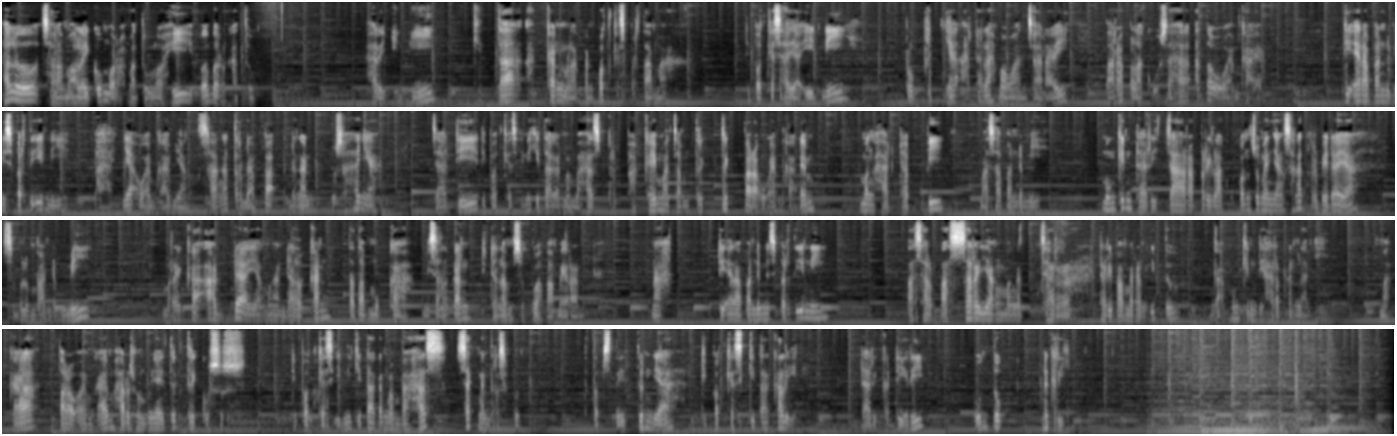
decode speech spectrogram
Halo, Assalamualaikum warahmatullahi wabarakatuh. Hari ini kita akan melakukan podcast pertama. Di podcast saya ini, rubriknya adalah mewawancarai para pelaku usaha atau UMKM. Di era pandemi seperti ini, banyak UMKM yang sangat terdampak dengan usahanya. Jadi, di podcast ini kita akan membahas berbagai macam trik-trik para UMKM menghadapi masa pandemi. Mungkin dari cara perilaku konsumen yang sangat berbeda ya. Sebelum pandemi, mereka ada yang mengandalkan tatap muka, misalkan di dalam sebuah pameran. Nah, di era pandemi seperti ini, pasar-pasar yang mengejar dari pameran itu nggak mungkin diharapkan lagi. Maka, para UMKM harus mempunyai trik-trik khusus di podcast ini kita akan membahas segmen tersebut. Tetap stay tune ya di podcast kita kali ini. Dari Kediri untuk negeri.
